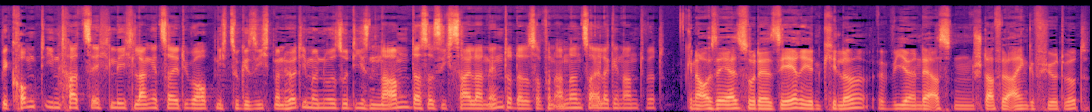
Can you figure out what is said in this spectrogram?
bekommt ihn tatsächlich lange Zeit überhaupt nicht zu Gesicht. Man hört immer nur so diesen Namen, dass er sich Sylar nennt oder dass er von anderen Sylar genannt wird. Genau, also er ist so der Serienkiller, wie er in der ersten Staffel eingeführt wird.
